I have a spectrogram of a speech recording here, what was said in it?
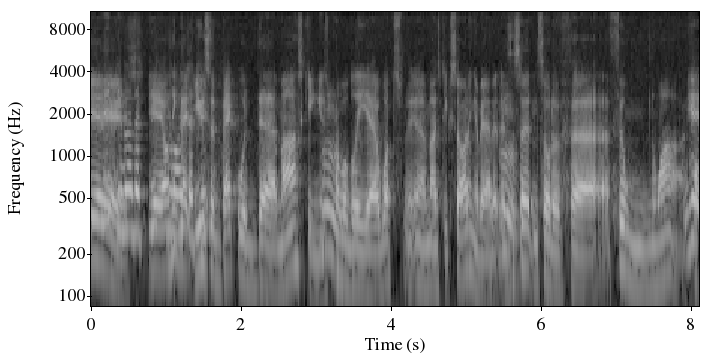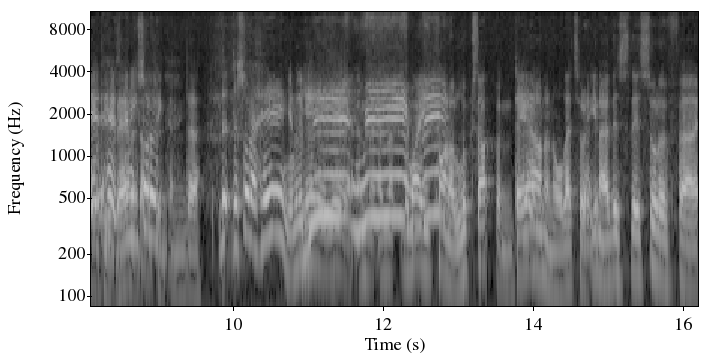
You know that yeah, I think like that, use of backward uh, masking is probably uh, what's uh, most exciting about it. There's a certain sort of uh, film noir Yeah, it quality has, about and it, sort I of- think. And, uh, the, the sort of hand, you know, the yeah, yeah, and, and the, the way he kind of looks up and down and all that sort of, you know, there's there's sort of uh,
